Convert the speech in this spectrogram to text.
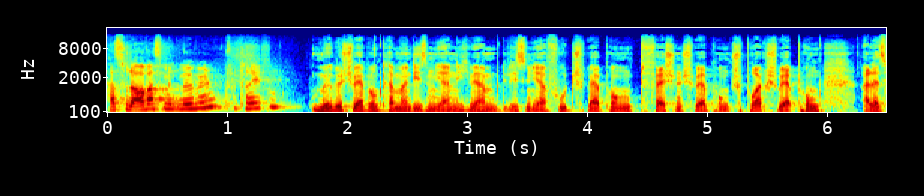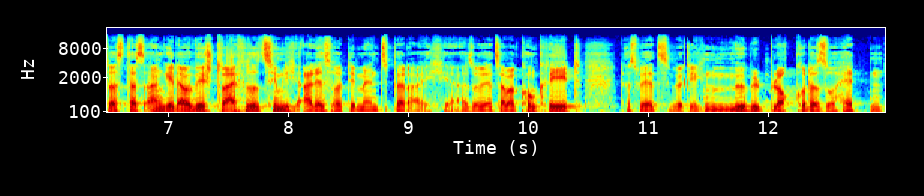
Hast du da auch was mit Möbeln vertreten? Möbelschwerpunkt haben wir in diesem Jahr nicht. Wir haben in diesem Jahr Food-Schwerpunkt, Fashion-Schwerpunkt, Sport-Schwerpunkt, alles was das angeht. Aber wir streifen so ziemlich alle Sortimentsbereiche. Also jetzt aber konkret, dass wir jetzt wirklich einen Möbelblock oder so hätten,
